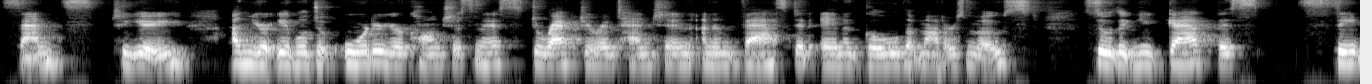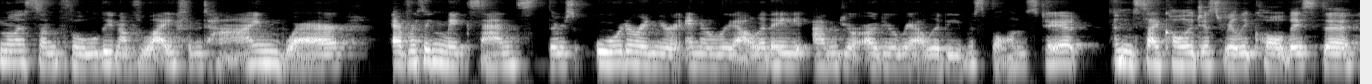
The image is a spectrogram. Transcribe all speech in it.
sense to you and you're able to order your consciousness, direct your intention and invest it in a goal that matters most so that you get this seamless unfolding of life and time where everything makes sense. There's order in your inner reality and your outer reality responds to it. And psychologists really call this the,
